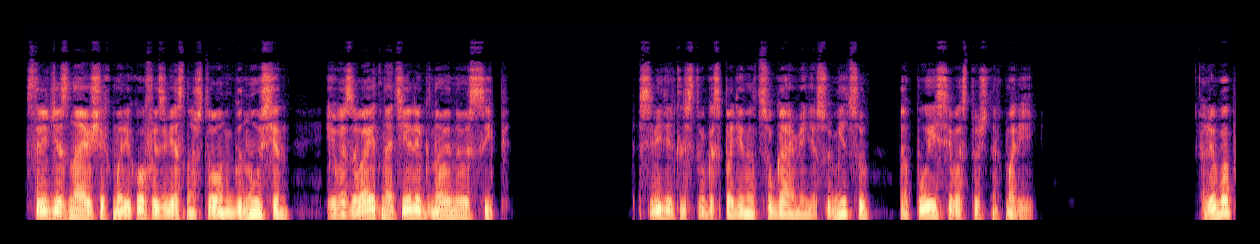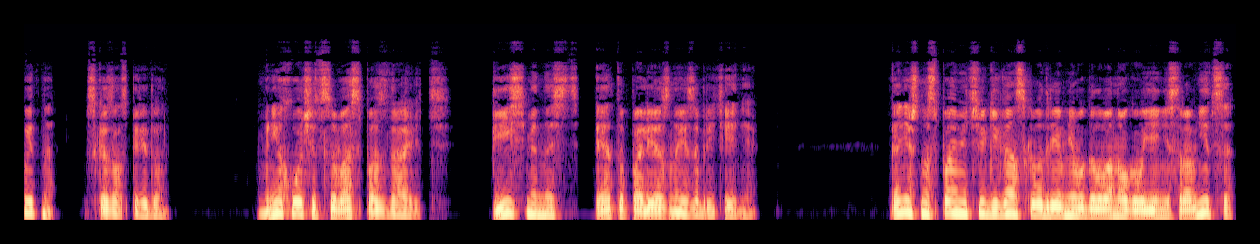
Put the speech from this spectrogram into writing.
Среди знающих моряков известно, что он гнусен и вызывает на теле гнойную сыпь. Свидетельство господина Цугами Ясумицу о поясе восточных морей. «Любопытно», — сказал Спиридон. «Мне хочется вас поздравить. Письменность — это полезное изобретение. Конечно, с памятью гигантского древнего головоногого ей не сравнится,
